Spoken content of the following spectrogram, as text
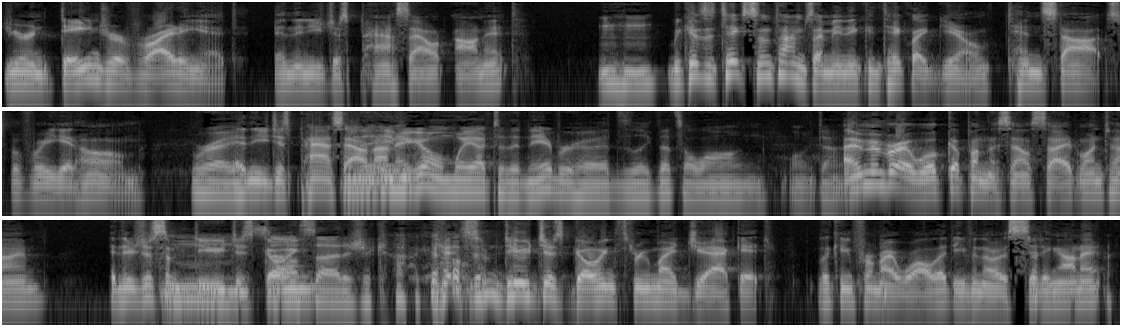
you're in danger of riding it and then you just pass out on it mm-hmm. because it takes sometimes i mean it can take like you know 10 stops before you get home Right. and you just pass out And on if it you're going way out to the neighborhoods, like that's a long, long time. I remember I woke up on the south side one time, and there's just some dude just Mm, South going, side of Chicago. some dude just going through my jacket looking for my wallet, even though I was sitting on it.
